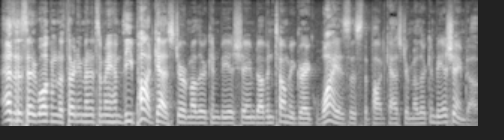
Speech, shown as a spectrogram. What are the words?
As I said, welcome to 30 Minutes of Mayhem, the podcast your mother can be ashamed of. And tell me, Greg, why is this the podcast your mother can be ashamed of?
